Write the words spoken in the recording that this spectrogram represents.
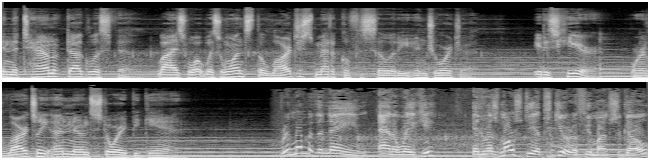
In the town of Douglasville lies what was once the largest medical facility in Georgia. It is here where a largely unknown story began. Remember the name Anneewakee? It was mostly obscure a few months ago,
